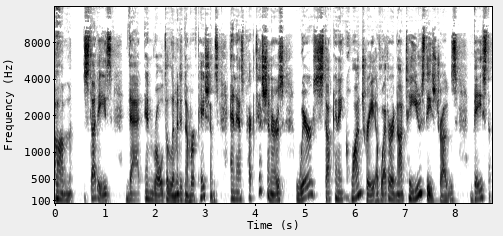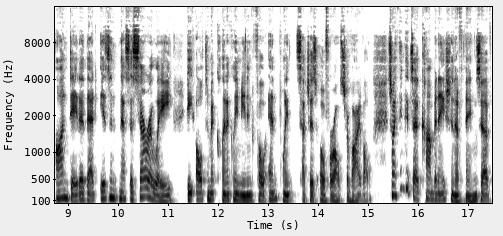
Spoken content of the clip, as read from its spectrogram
um, studies that enrolled a limited number of patients. And as practitioners, we're stuck in a quandary of whether or not to use these drugs based on data that isn't necessarily the ultimate clinically meaningful endpoint, such as overall survival. So I think it's a combination of things of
